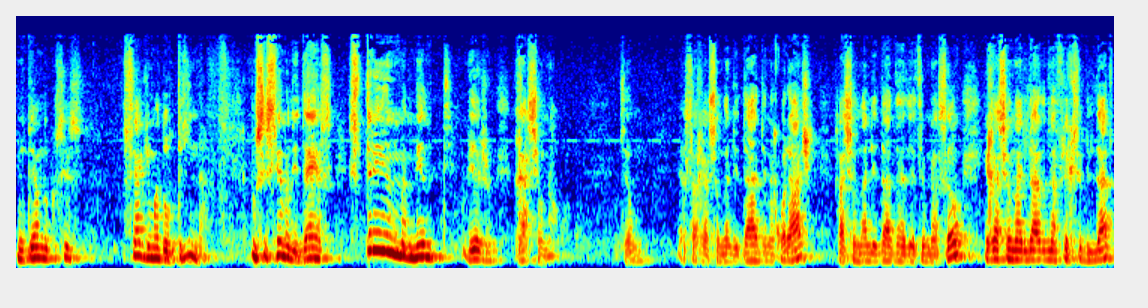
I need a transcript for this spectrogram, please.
entendam que vocês seguem uma doutrina, um sistema de ideias extremamente, vejo, racional. Então, essa racionalidade na coragem, racionalidade na determinação e racionalidade na flexibilidade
